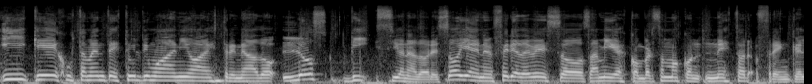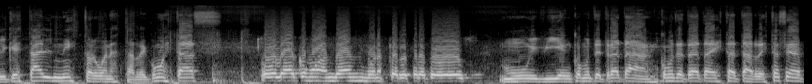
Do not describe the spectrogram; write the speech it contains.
y que justamente este último año ha estrenado Los Visionadores. Hoy en Feria de Besos, amigas, conversamos con Néstor Frenkel. ¿Qué tal, Néstor? Buenas tardes, ¿cómo estás? Hola, ¿cómo andan? Buenas tardes para todos. Muy bien, ¿cómo te trata, cómo te trata esta tarde? Estás, en,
